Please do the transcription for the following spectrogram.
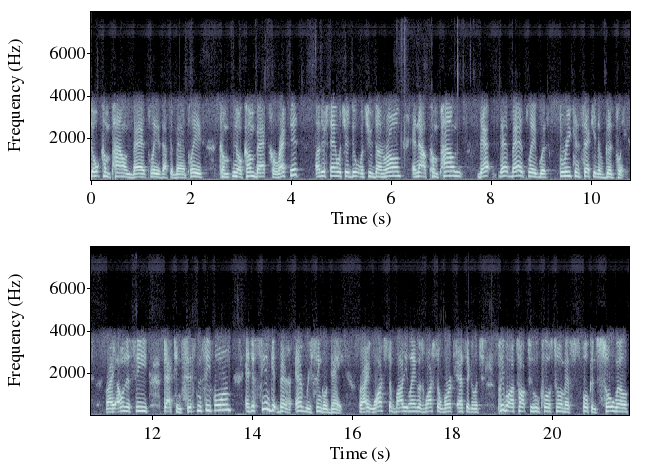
don't compound bad plays after bad plays. Come, you know, come back, correct it, understand what you're doing, what you've done wrong, and now compound that that bad play with three consecutive good plays right? I want to see that consistency for him and just see him get better every single day right? Watch the body language, watch the work ethic, which people I've talked to who close to him have spoken so well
